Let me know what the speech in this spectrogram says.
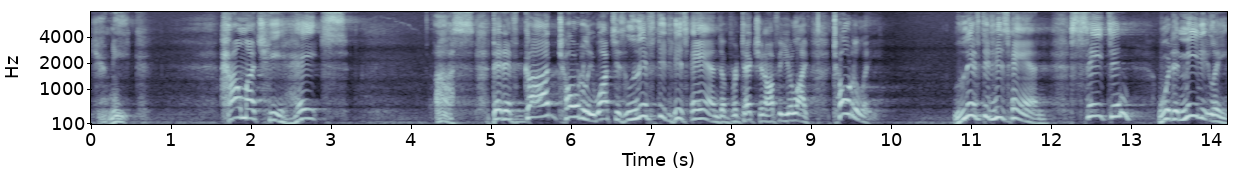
Unique. How much he hates us. That if God totally, watches, lifted his hand of protection off of your life, totally lifted his hand, Satan would immediately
